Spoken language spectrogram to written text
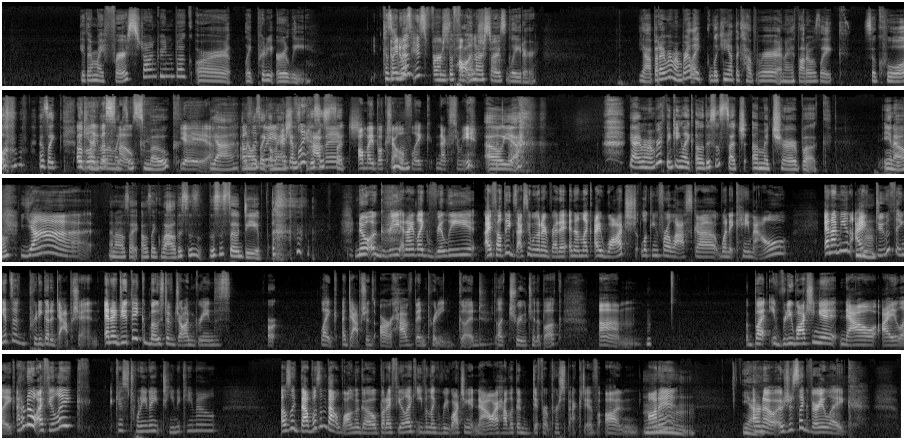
either my first John Green book or like pretty early. Because I, mean, I read his first um, The Fault in Our Stars book. later. Yeah, but I remember like looking at the cover and I thought it was like so cool. it was like oh, like the smoke. Like, smoke. Yeah, yeah, yeah. Yeah, and I was, I was like, oh my gosh, I definitely this, have this it such... on my bookshelf, mm-hmm. like next to me. oh yeah, yeah. I remember thinking like, oh, this is such a mature book, you know? Yeah. And I was like, I was like, wow, this is this is so deep. No, agree. And I like really, I felt the exact same way when I read it. And then like I watched Looking for Alaska when it came out. And I mean, mm-hmm. I do think it's a pretty good adaptation. And I do think most of John Green's or like adaptations are have been pretty good, like true to the book. Um but rewatching it now, I like I don't know, I feel like I guess 2019 it came out. I was like, that wasn't that long ago, but I feel like even like rewatching it now, I have like a different perspective on on mm. it. Yeah. I don't know. It was just like very like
